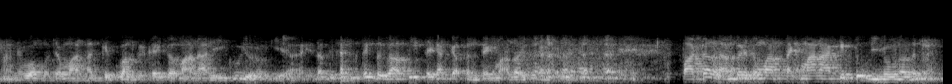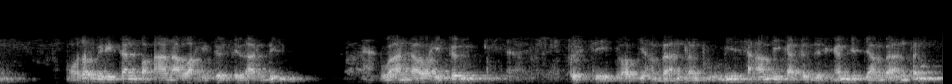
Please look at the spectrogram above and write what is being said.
Mana wong mau mana ke uang ke iso mana iku yo ya. Tapi kan penting tuh api kan gak penting makna itu. Padahal hampir semua tek manakib tuh bingung nonton. Mosok wiridan kok ana wahidun fil ardi wa anta wahidun Gusti kula jambaan teng bumi sami kata jenengan di jambaan teng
